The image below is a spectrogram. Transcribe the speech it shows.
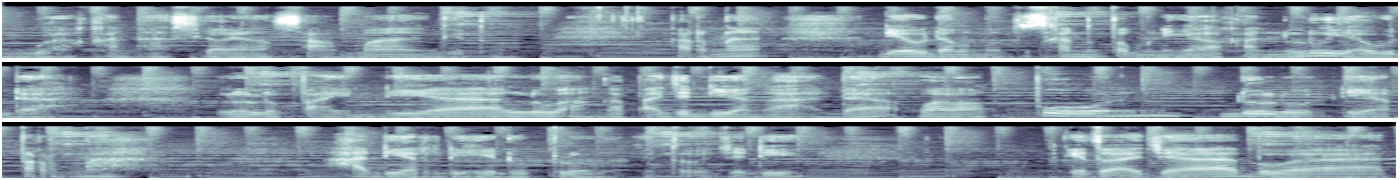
membuahkan hasil yang sama gitu karena dia udah memutuskan untuk meninggalkan lu ya udah. Lu lupain dia lu anggap aja dia nggak ada walaupun dulu dia pernah hadir di hidup lu gitu. Jadi itu aja buat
